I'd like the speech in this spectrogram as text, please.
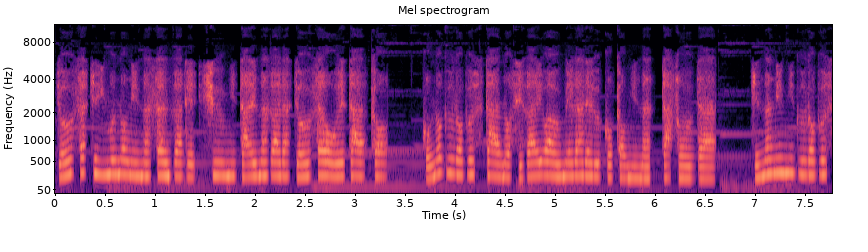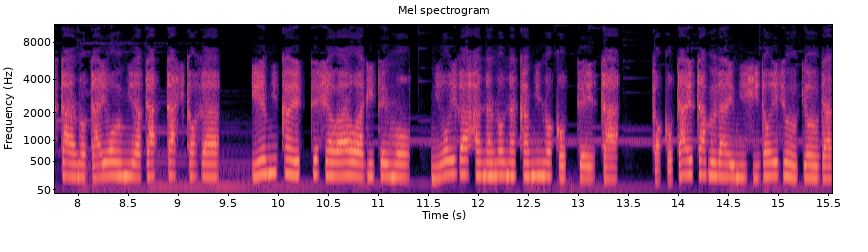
調査チームの皆さんが激臭に耐えながら調査を終えた後、このグロブスターの死骸は埋められることになったそうだ。ちなみにグロブスターの対応に当たった人が、家に帰ってシャワーを浴びても、匂いが鼻の中に残っていた。と答えたぐらいにひどい状況だっ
